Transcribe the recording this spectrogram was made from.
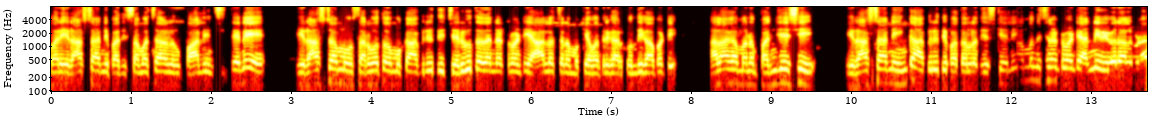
మరి రాష్ట్రాన్ని పది సంవత్సరాలు పాలించితేనే ఈ రాష్ట్రం సర్వతోముఖ అభివృద్ధి జరుగుతుంది అన్నటువంటి ఆలోచన ముఖ్యమంత్రి గారికి ఉంది కాబట్టి అలాగా మనం పనిచేసి ఈ రాష్ట్రాన్ని ఇంకా అభివృద్ధి పథంలో తీసుకెళ్ళి సంబంధించినటువంటి అన్ని వివరాలు కూడా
